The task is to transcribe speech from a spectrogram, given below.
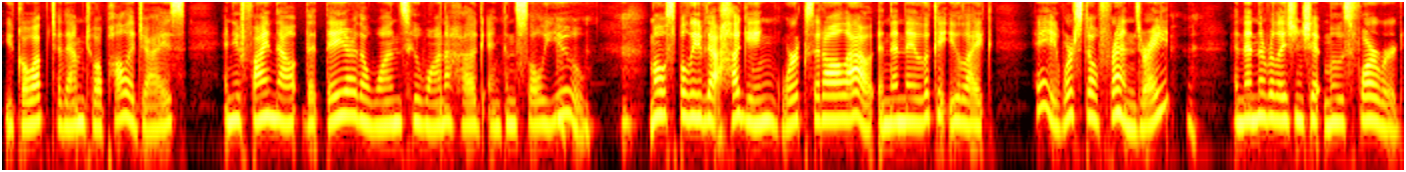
you go up to them to apologize, and you find out that they are the ones who want to hug and console you. Mm-hmm. Most believe that hugging works it all out, and then they look at you like, hey, we're still friends, right? And then the relationship moves forward.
